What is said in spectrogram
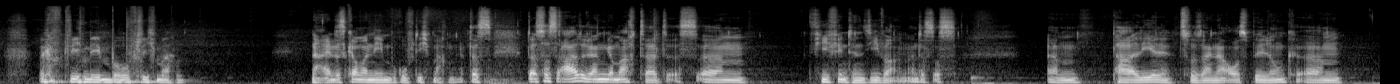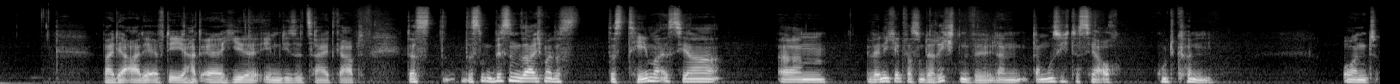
irgendwie nebenberuflich machen? Nein, das kann man nebenberuflich machen. Das, das was Adrian gemacht hat, ist ähm, viel, viel intensiver. Ne? Das ist ähm, parallel zu seiner Ausbildung. Ähm, bei der ADFD hat er hier eben diese Zeit gehabt. Das, das ein bisschen, sage ich mal, das, das Thema ist ja, ähm, wenn ich etwas unterrichten will, dann, dann muss ich das ja auch gut können. Und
